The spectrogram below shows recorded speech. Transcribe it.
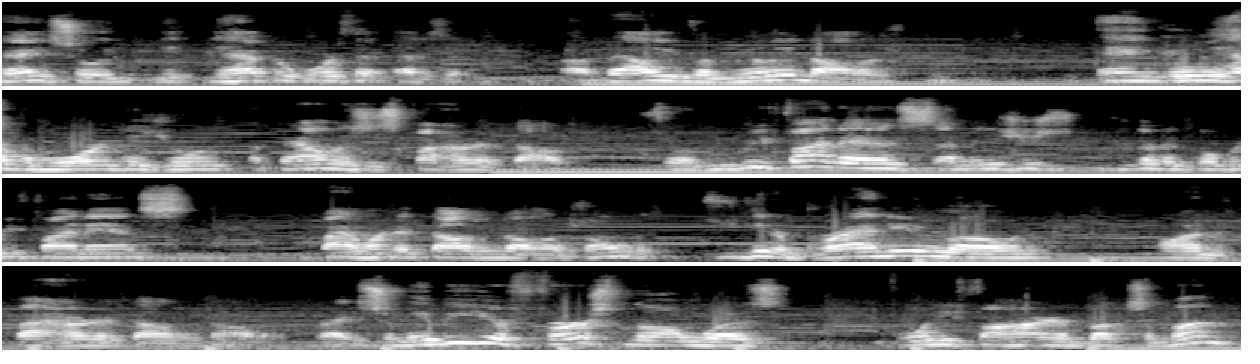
Okay, so you have it worth it as a a value of a million dollars, and you only have a mortgage, your balance is five hundred thousand. So if you refinance, that means you're going to go refinance five hundred thousand dollars only. So you get a brand new loan on five hundred thousand dollars, right? So maybe your first loan was forty five hundred bucks a month.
